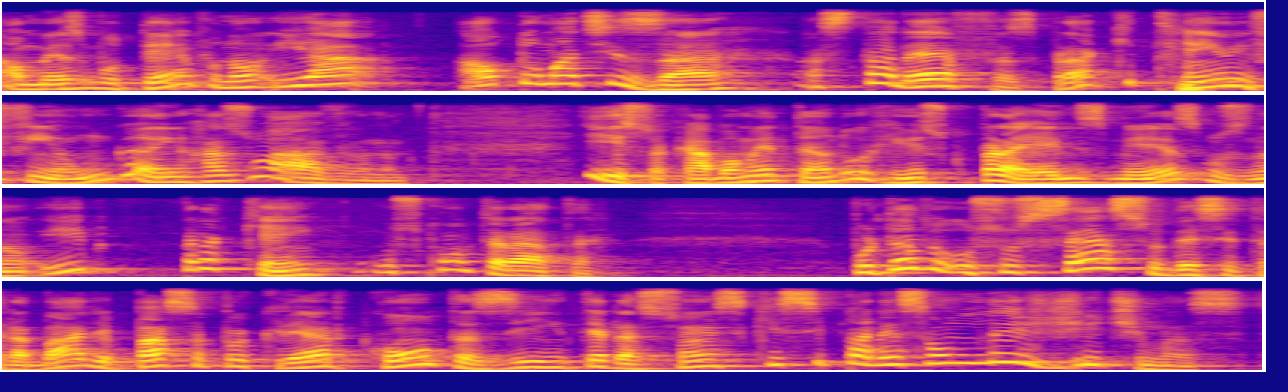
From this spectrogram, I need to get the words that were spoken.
ao mesmo tempo não? e a automatizar as tarefas para que tenham, enfim, um ganho razoável. Não? E isso acaba aumentando o risco para eles mesmos não? e para quem os contrata. Portanto, o sucesso desse trabalho passa por criar contas e interações que se pareçam legítimas.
